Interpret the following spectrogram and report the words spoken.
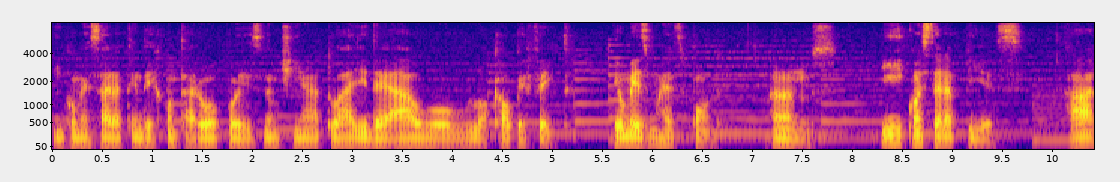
em começar a atender com tarô, pois não tinha a toalha ideal ou o local perfeito? Eu mesmo respondo: anos. E com as terapias? Ah,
